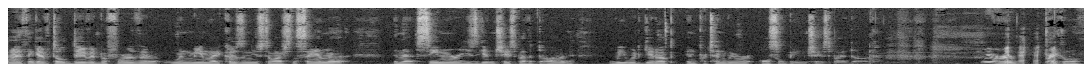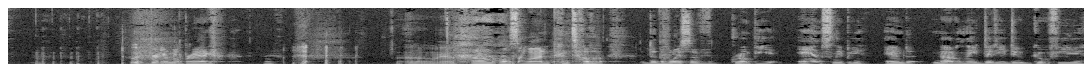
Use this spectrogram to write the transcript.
I think I've told David before that when me and my cousin used to watch The Sandlot, in that scene where he's getting chased by the dog, we would get up and pretend we were also being chased by a dog. We were pretty cool. We were pretty Let me brag. Oh man! Um, also on Pinto, did the voice of Grumpy and Sleepy. And not only did he do Goofy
